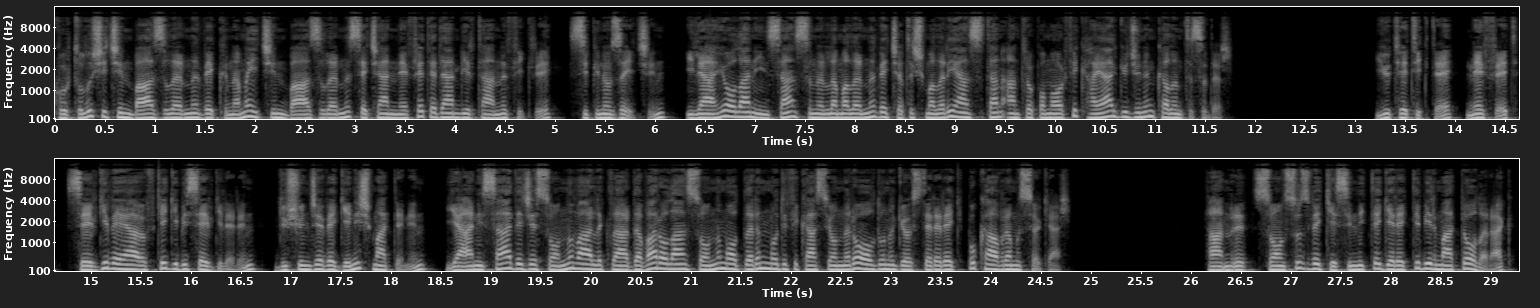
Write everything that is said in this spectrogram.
Kurtuluş için bazılarını ve kınama için bazılarını seçen nefret eden bir tanrı fikri, Spinoza için, ilahi olan insan sınırlamalarını ve çatışmaları yansıtan antropomorfik hayal gücünün kalıntısıdır. Yütetikte, nefret, sevgi veya öfke gibi sevgilerin, düşünce ve geniş maddenin, yani sadece sonlu varlıklarda var olan sonlu modların modifikasyonları olduğunu göstererek bu kavramı söker. Tanrı, sonsuz ve kesinlikle gerekli bir madde olarak,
